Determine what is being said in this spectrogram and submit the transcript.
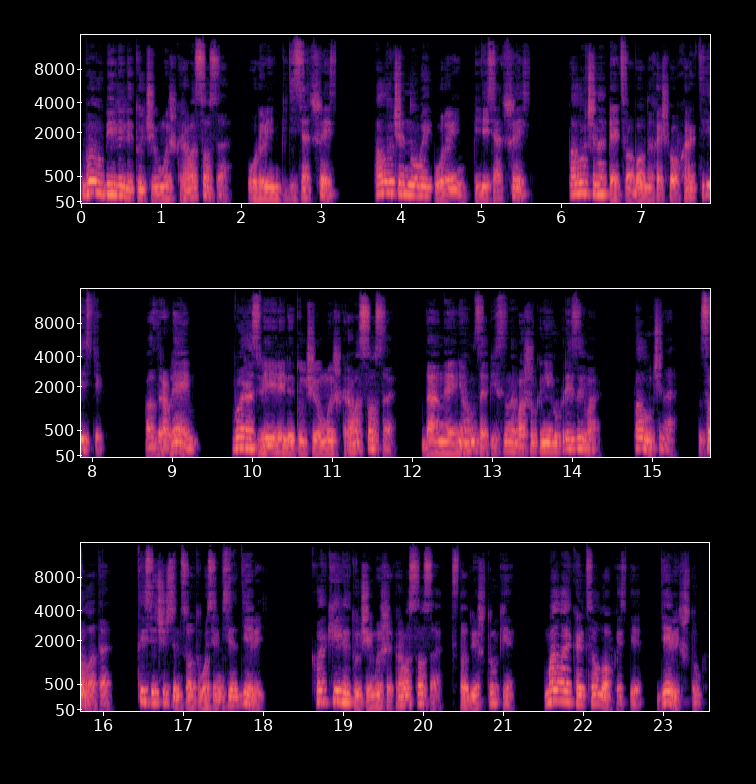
Вы убили летучую мышь кровососа. Уровень 56. Получен новый уровень 56. Получено 5 свободных очков характеристик. Поздравляем! Вы развеяли летучую мышь кровососа. Данные о нем записаны в вашу книгу призыва. Получено. Золото. 1789. Клыки летучей мыши кровососа. 102 штуки. Малое кольцо ловкости. 9 штук.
